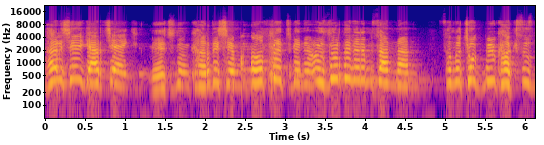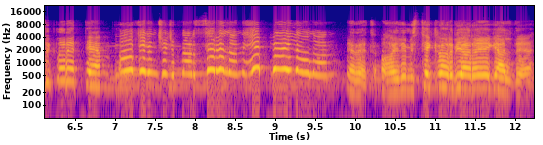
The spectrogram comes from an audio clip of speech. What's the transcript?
Her şey gerçek. Mecnun kardeşim, affet beni. Özür dilerim senden. Sana çok büyük haksızlıklar ettim. Aferin çocuklar, sarılın. Hep böyle olun. Evet, ailemiz tekrar bir araya geldi.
